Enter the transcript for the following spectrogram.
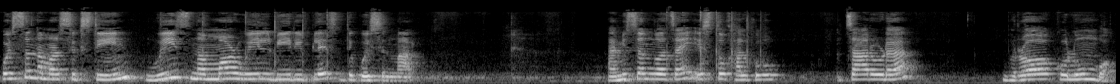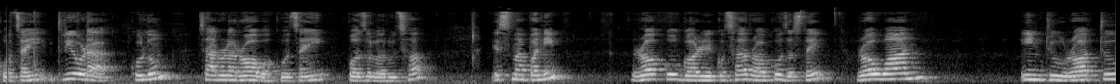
Question number 16. Which number will be replaced the question mark? हामीसँग चाहिँ यस्तो खालको चारवटा र कोलुम भएको चाहिँ त्रिवटा कोलुम चारवटा र भएको चाहिँ पजलहरू छ यसमा पनि रको गरेको छ रको जस्तै र वान इन्टु र टू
